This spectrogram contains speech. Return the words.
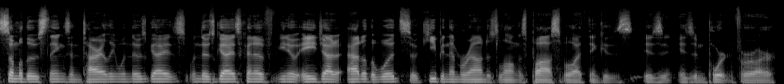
some of those things entirely when those guys when those guys kind of you know age out out of the woods. So keeping them around as long as possible, I think, is is is important for our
